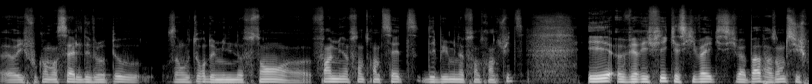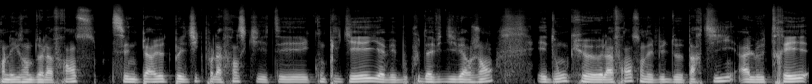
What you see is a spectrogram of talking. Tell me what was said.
Euh, il faut commencer à le développer aux, alentours de 1900, euh, fin 1937, début 1938, et euh, vérifier qu'est-ce qui va et qu'est-ce qui va pas. Par exemple, si je prends l'exemple de la France, c'est une période politique pour la France qui était compliquée, il y avait beaucoup d'avis divergents, et donc la France, en début de partie, a le trait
